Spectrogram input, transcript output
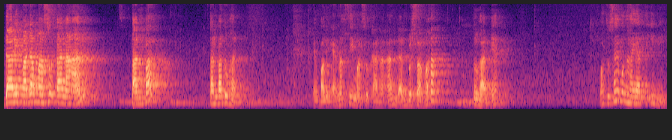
daripada masuk Kanaan tanpa tanpa Tuhan. Yang paling enak sih masuk Kanaan dan bersama Tuhan ya. Waktu saya menghayati ini,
